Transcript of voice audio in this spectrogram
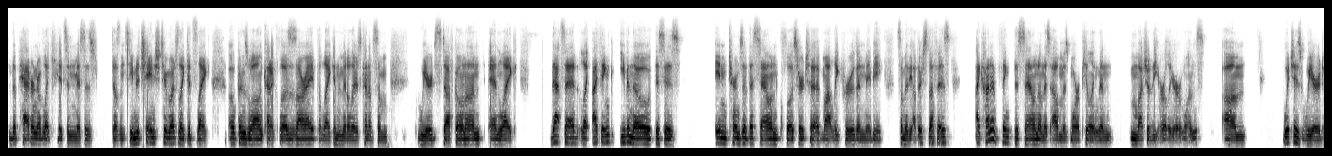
the pattern of like hits and misses doesn't seem to change too much. Like it's like opens well and kind of closes all right, but like in the middle there's kind of some weird stuff going on. And like that said, like I think even though this is in terms of the sound closer to Motley Crue than maybe some of the other stuff is, I kind of think the sound on this album is more appealing than much of the earlier ones, um, which is weird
